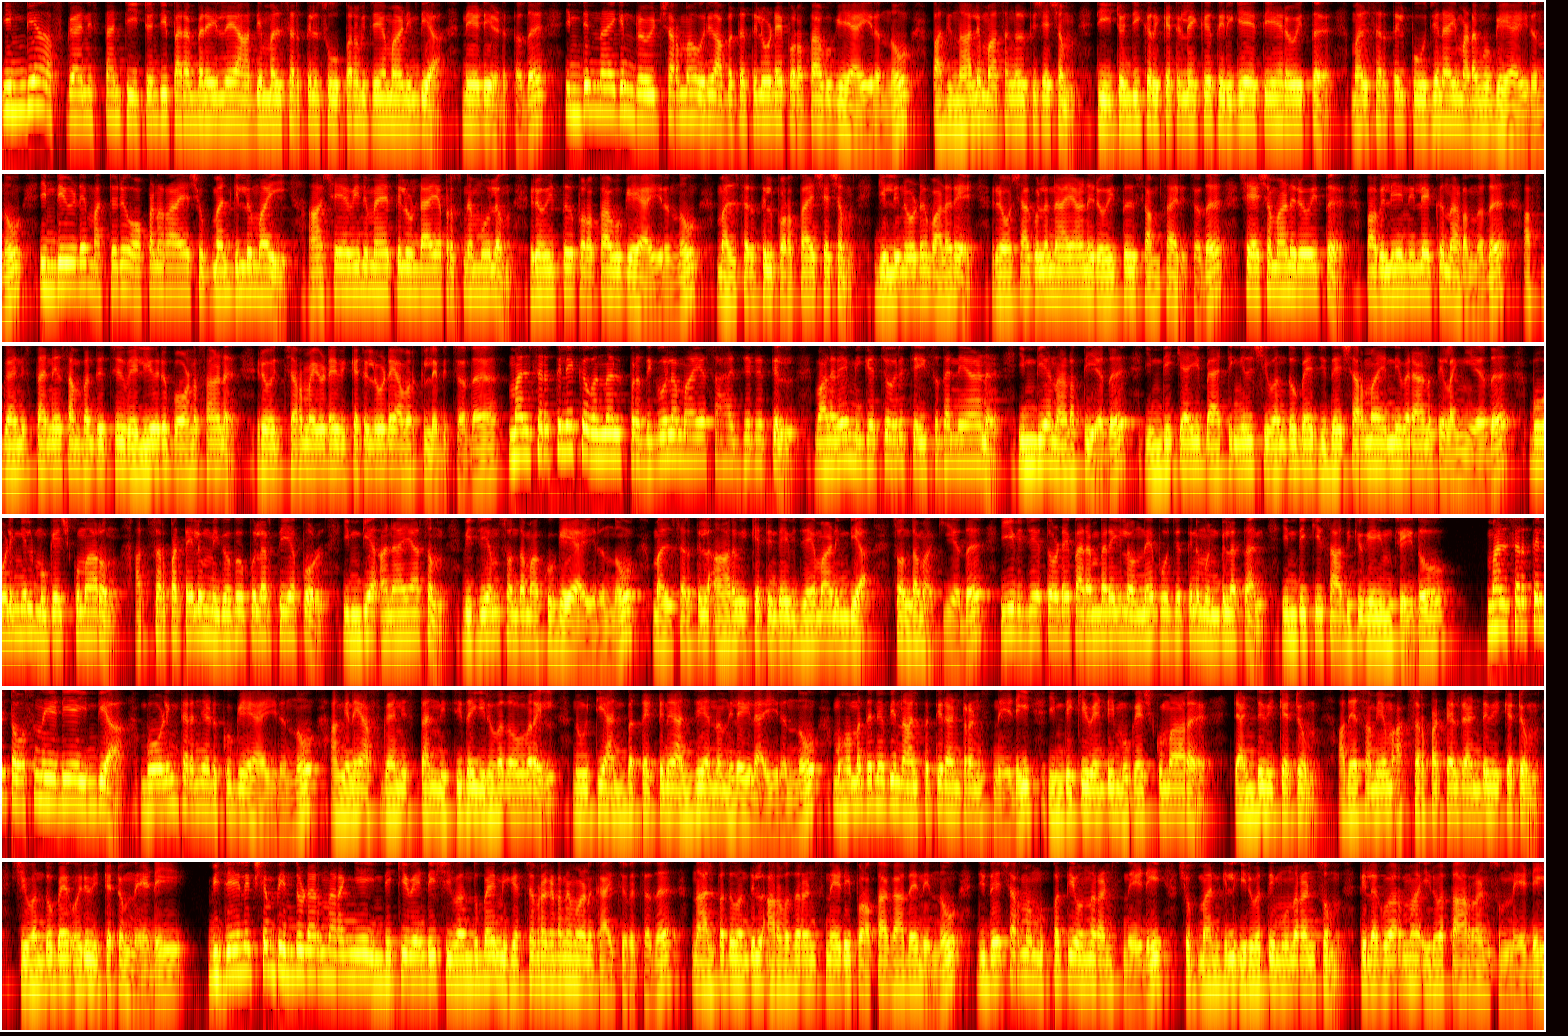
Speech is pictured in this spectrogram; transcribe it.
India Afghanistan T twenty പരമ്പരയിലെ ആദ്യ മത്സരത്തിൽ സൂപ്പർ വിജയമാണ് ഇന്ത്യ നേടിയെടുത്തത്. ഇന്ത്യൻ നായകൻ രോഹിത് ശർമ്മ ഒരു അബദ്ധത്തിലൂടെ പുറത്താവുകയായിരുന്നു. പതിനാല് മാസങ്ങൾക്ക് ശേഷം ടി ട്വന്റി ക്രിക്കറ്റിലേക്ക് തിരികെ എത്തിയ രോഹിത് മത്സരത്തിൽ പൂജ്യനായി മടങ്ങുകയായിരുന്നു. ഇന്ത്യയുടെ മറ്റൊരു ഓപ്പണറായ ശുഭ്മാൻ ഗില്ലുമായി ആശയവിനിമയത്തിലുണ്ടായ പ്രശ്നം മൂലം രോഹിത് പുറത്താവുകയായിരുന്നു. മത്സരത്തിൽ പുറത്തായ ശേഷം ഗില്ലിനോട് വളരെ രോഷാകുലനായാണ് രോഹിത് സംസാരിച്ചത്. ശേഷമാണ് രോഹിത് പവലിയനിലേക്ക് നടന്നത്. അഫ്ഗാനിസ്ഥാനെ സംബന്ധിച്ച് വലിയൊരു ബോണസാണ് രോഹിത് ശർമ്മയുടെ വിക്കറ്റിലൂടെ അവർക്ക് ലഭിച്ചത്. മത്സരത്തിലേക്ക് വന്നാൽ പ്രതികൂലമായ സാഹചര്യത്തിൽ വളരെ മികച്ച ഒരു ചെയ്സ് തന്നെയാണ് ഇന്ത്യ നടത്തിയത്. ഇന്ത്യക്കായി ബാറ്റിംഗിൽ ശിവൻ ദുബെ ജിതേഷ് ശർമ്മ എന്നിവരാണ് തിളങ്ങിയത്. ബോളിംഗിൽ മുകേഷ് കുമാറും അക്സർ പട്ടേലും മികവ് പുലർത്തിയപ്പോൾ ഇന്ത്യ അനായാസം വിജയം സ്വന്തമാക്കുകയായിരുന്നു. മത്സരത്തിൽ ആറ് വിക്കറ്റിന്റെ വിജയമാണ് ഇന്ത്യ സ്വന്തമാക്കിയത്. ഈ വിജയത്തോടെ പരമ്പരയിൽ ഒന്നേ പൂജ്യത്തിന് മുൻപിലെത്താൻ ഇന്ത്യയ്ക്ക് സാധിക്കുകയും ചെയ്തു. മത്സരത്തിൽ ടോസ് നേടിയ ഇന്ത്യ ബോളിംഗ് തിരഞ്ഞെടുക്കുകയായിരുന്നു. അങ്ങനെ അഫ്ഗാനിസ്ഥാൻ നിശ്ചിത ഇരുപത് ഓവറിൽ നൂറ്റി അൻപത്തെട്ടിന് അഞ്ച് എന്ന നിലയിലായിരുന്നു. മുഹമ്മദ് നബി നാൽപ്പത്തിരണ്ട് റൺസ് നേടി. ഇന്ത്യയ്ക്ക് വേണ്ടി മുകേഷ് കുമാർ രണ്ട് വിക്കറ്റും അതേസമയം അക്സർ പട്ടേൽ രണ്ട് വിക്കറ്റും ശിവൻ ദുബെ ഒരു വിക്കറ്റും നേടി. വിജയലക്ഷ്യം പിന്തുടർന്നിറങ്ങിയ ഇന്ത്യയ്ക്ക് വേണ്ടി ശിവൻ ദുബൈ മികച്ച പ്രകടനമാണ് കാഴ്ചവെച്ചത്. നാൽപ്പത് പന്തിൽ അറുപത് റൺസ് നേടി പുറത്താകാതെ നിന്നു. ജിതേഷ് ശർമ്മ മുപ്പത്തിയൊന്ന് റൺസ് നേടി. ശുഭ്മാൻ ഗിൽ ഇരുപത്തിമൂന്ന് റൺസും തിലക് വർമ്മ ഇരുപത്തി റൺസും നേടി.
